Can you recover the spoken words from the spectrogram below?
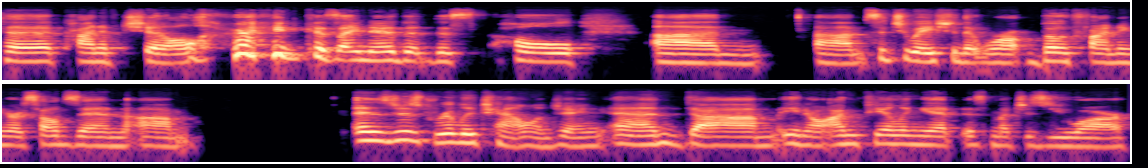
to kind of chill, right? Because I know that this whole um, um, situation that we're both finding ourselves in um, is just really challenging and um, you know i'm feeling it as much as you are.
